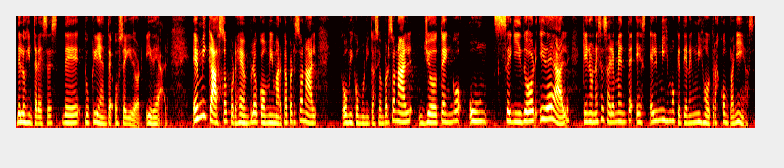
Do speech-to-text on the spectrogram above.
de los intereses de tu cliente o seguidor ideal. En mi caso, por ejemplo, con mi marca personal, o mi comunicación personal, yo tengo un seguidor ideal que no necesariamente es el mismo que tienen mis otras compañías.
